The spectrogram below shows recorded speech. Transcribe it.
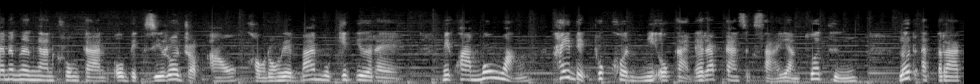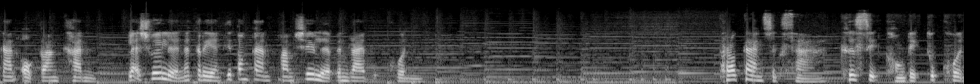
การดำเนินงานโครงการ OBEC Zero Dropout ของโรงเรียนบ้านบุกิตเยอแร มีความมุ่งหวังให้เด็กทุกคนมีโอกาสได้รับการศึกษาอย่างทั่วถึง ลดอัตราการออกกลางคัน และช่วยเหลือนักเรียนที่ต้องการความช่วยเหลือเป็นรายบุคคล เพราะการศึกษาคือสิทธิ์ของเด็กทุกคน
